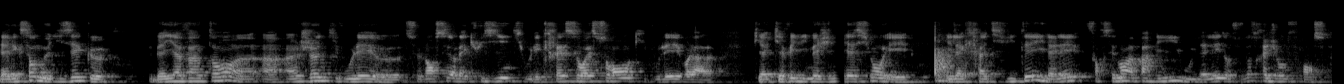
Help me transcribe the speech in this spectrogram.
Et Alexandre me disait que eh il y a 20 ans, un, un, jeune qui voulait se lancer dans la cuisine, qui voulait créer son restaurant, qui voulait voilà, qui, avait l'imagination et, la créativité, il allait forcément à Paris ou il allait dans une autre région de France.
